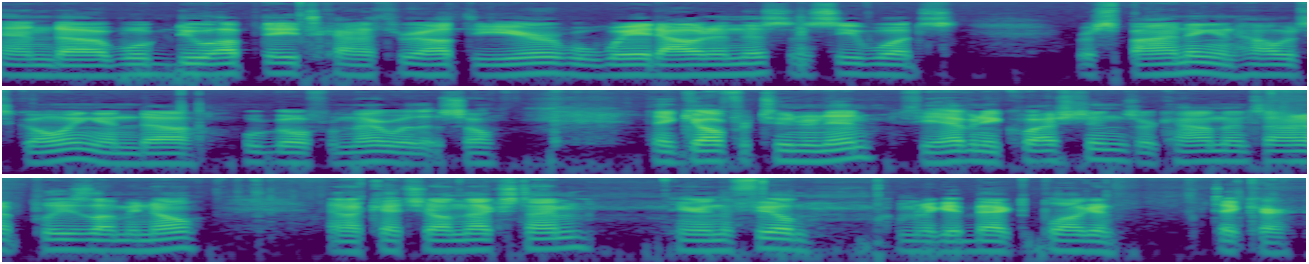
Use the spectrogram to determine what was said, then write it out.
And uh, we'll do updates kind of throughout the year. We'll wait out in this and see what's responding and how it's going. And uh, we'll go from there with it. So thank y'all for tuning in. If you have any questions or comments on it, please let me know. And I'll catch y'all next time here in the field. I'm going to get back to plugging. Take care.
